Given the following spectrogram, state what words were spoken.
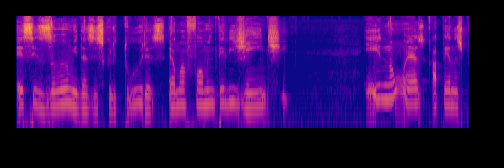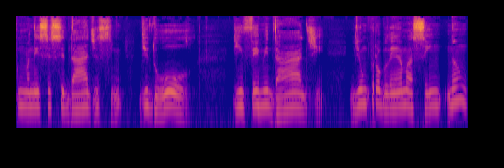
esse exame das Escrituras é uma forma inteligente e não é apenas por uma necessidade assim, de dor, de enfermidade, de um problema assim. Não.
